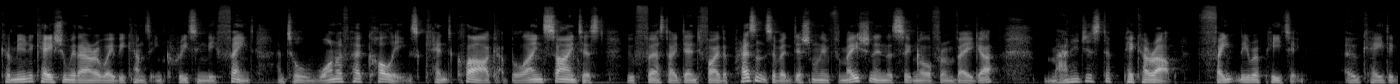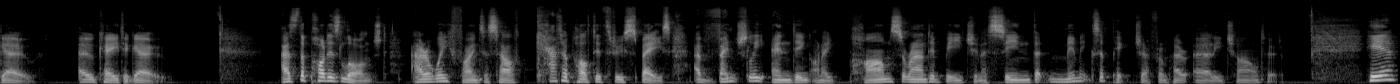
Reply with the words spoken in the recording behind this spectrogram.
communication with Arroway becomes increasingly faint until one of her colleagues, Kent Clark, a blind scientist who first identified the presence of additional information in the signal from Vega, manages to pick her up, faintly repeating, OK to go, OK to go. As the pod is launched, Arroway finds herself catapulted through space, eventually ending on a palm surrounded beach in a scene that mimics a picture from her early childhood. Here,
